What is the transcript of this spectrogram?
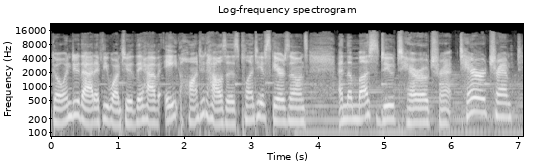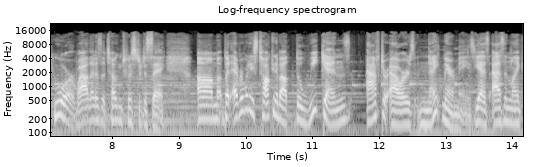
go and do that if you want to. They have eight haunted houses, plenty of scare zones, and the must do tarot tram, terror tram tour. Wow, that is a tongue twister to say. Um, but everybody's talking about the weekends after hours nightmare maze yes as in like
